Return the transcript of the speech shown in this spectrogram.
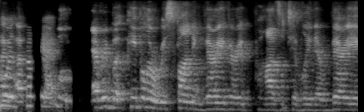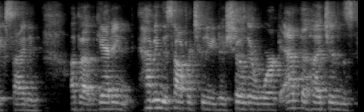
I, I, okay. Everybody, people are responding very, very positively. They're very excited about getting, having this opportunity to show their work at the Hudgens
